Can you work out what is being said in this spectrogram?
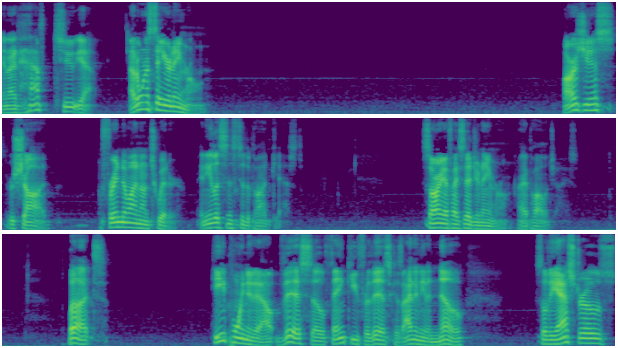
And I'd have to, yeah. I don't want to say your name wrong. Arjunus Rashad, a friend of mine on Twitter, and he listens to the podcast. Sorry if I said your name wrong. I apologize. But he pointed out this, so thank you for this because I didn't even know. So the Astros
